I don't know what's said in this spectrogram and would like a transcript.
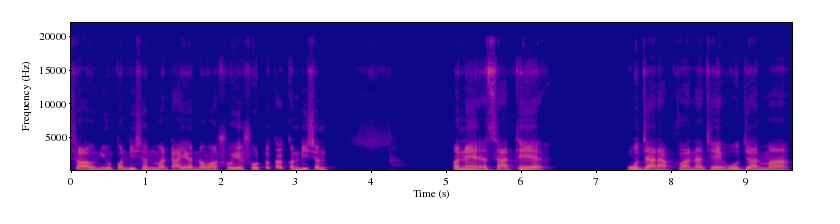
સાવ ન્યૂ કન્ડિશનમાં ટાયર નવા સો એ સો ટકા કન્ડિશન અને સાથે ઓજાર આપવાના છે. ઓજારમાં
